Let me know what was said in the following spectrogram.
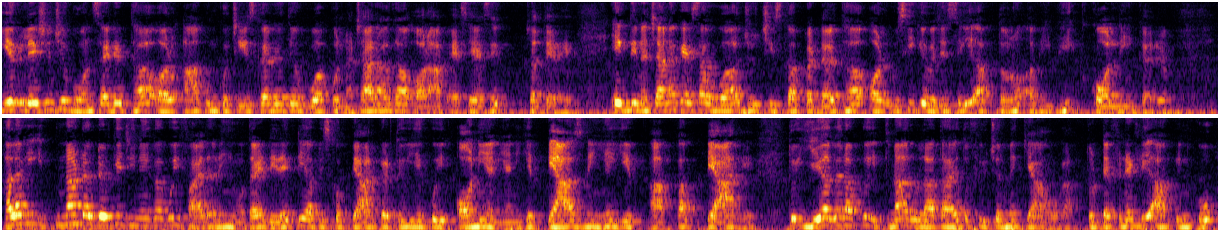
ये रिलेशनशिप वन साइडेड था और आप उनको चेज कर रहे थे, वो आपको नचा रहा था और आप ऐसे ऐसे चलते रहे। एक दिन अचानक ऐसा हुआ, जो चीज़ का आपका डर था और उसी की वजह से ही आप दोनों अभी भी कॉल नहीं कर रहे हो। हालाँकि इतना डर डर के जीने का कोई फ़ायदा नहीं होता है डायरेक्टली आप इसको प्यार करते हो, ये कोई ऑनियन यानी कि प्याज नहीं है, ये आपका प्यार है। तो ये अगर आपको इतना रुलाता है तो फ्यूचर में क्या होगा? तो डेफिनेटली आप इनको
